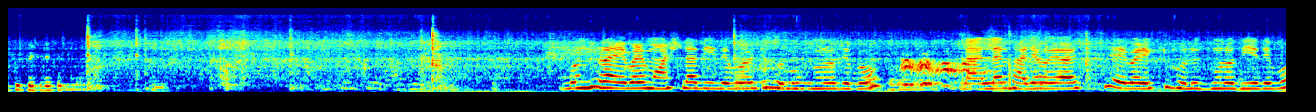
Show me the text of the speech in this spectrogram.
একটু কেটে রেখে দিলাম। বন্ধুরা, এবারে মশলা দিয়ে দেবো, একটু হলুদ গুঁড়ো দেবো। লাল লাল ভাজা হয়ে আসছে, এবার একটু হলুদ গুঁড়ো দিয়ে দেবো।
